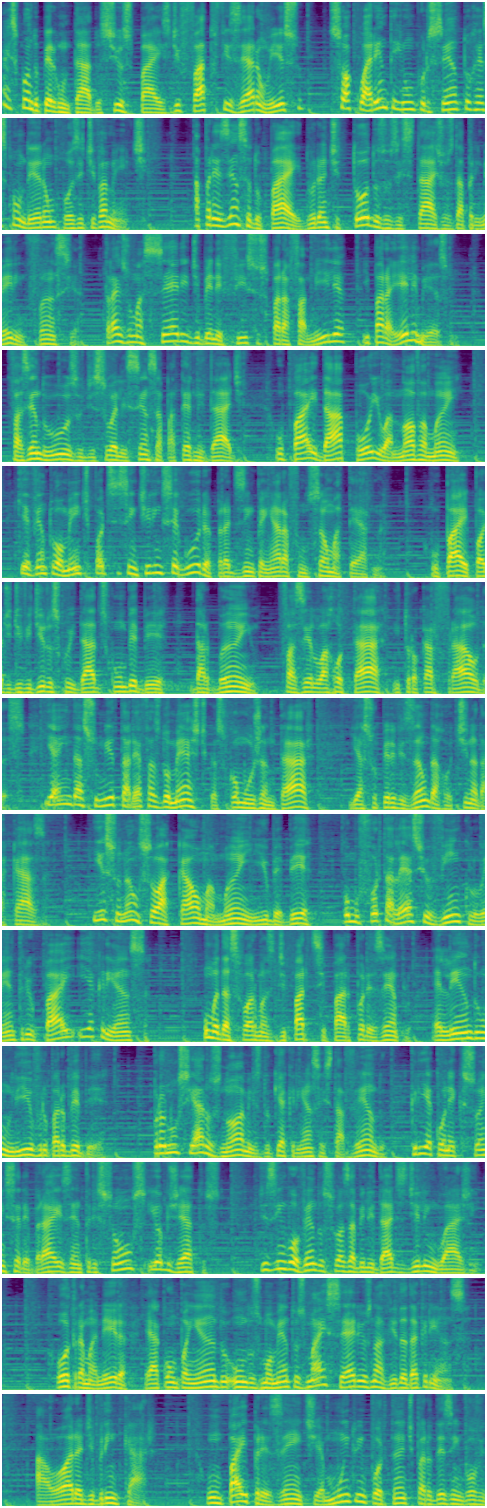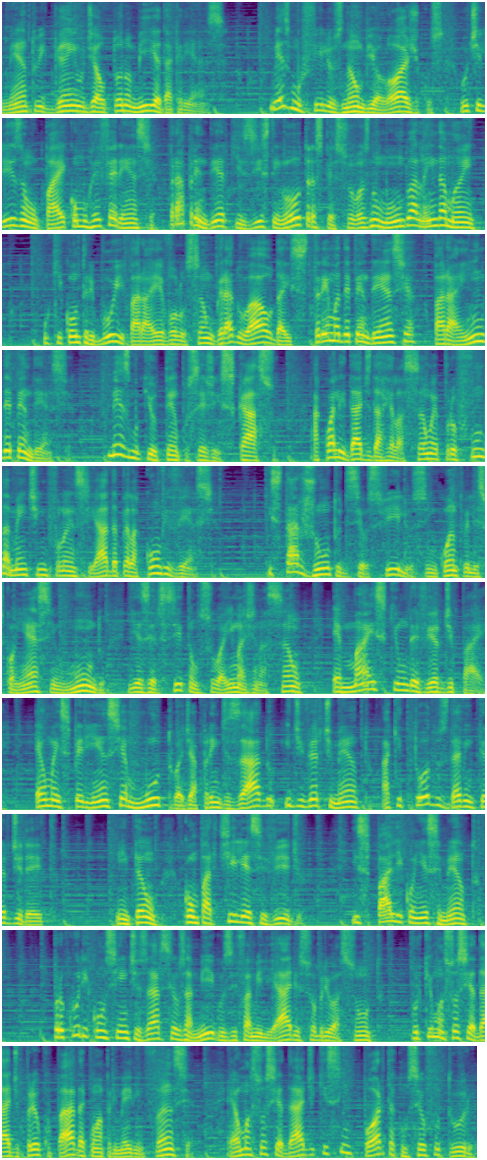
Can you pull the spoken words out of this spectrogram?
Mas quando perguntado se os pais de fato fizeram isso, só 41% responderam positivamente. A presença do pai durante todos os estágios da primeira infância traz uma série de benefícios para a família e para ele mesmo. Fazendo uso de sua licença paternidade, o pai dá apoio à nova mãe, que eventualmente pode se sentir insegura para desempenhar a função materna. O pai pode dividir os cuidados com o bebê, dar banho, fazê-lo arrotar e trocar fraldas, e ainda assumir tarefas domésticas como o jantar e a supervisão da rotina da casa. Isso não só acalma a mãe e o bebê, como fortalece o vínculo entre o pai e a criança. Uma das formas de participar, por exemplo, é lendo um livro para o bebê. Pronunciar os nomes do que a criança está vendo cria conexões cerebrais entre sons e objetos, desenvolvendo suas habilidades de linguagem. Outra maneira é acompanhando um dos momentos mais sérios na vida da criança a hora de brincar. Um pai presente é muito importante para o desenvolvimento e ganho de autonomia da criança. Mesmo filhos não biológicos utilizam o pai como referência para aprender que existem outras pessoas no mundo além da mãe, o que contribui para a evolução gradual da extrema dependência para a independência. Mesmo que o tempo seja escasso, a qualidade da relação é profundamente influenciada pela convivência. Estar junto de seus filhos enquanto eles conhecem o mundo e exercitam sua imaginação é mais que um dever de pai. É uma experiência mútua de aprendizado e divertimento a que todos devem ter direito. Então, compartilhe esse vídeo, espalhe conhecimento, procure conscientizar seus amigos e familiares sobre o assunto, porque uma sociedade preocupada com a primeira infância é uma sociedade que se importa com seu futuro.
